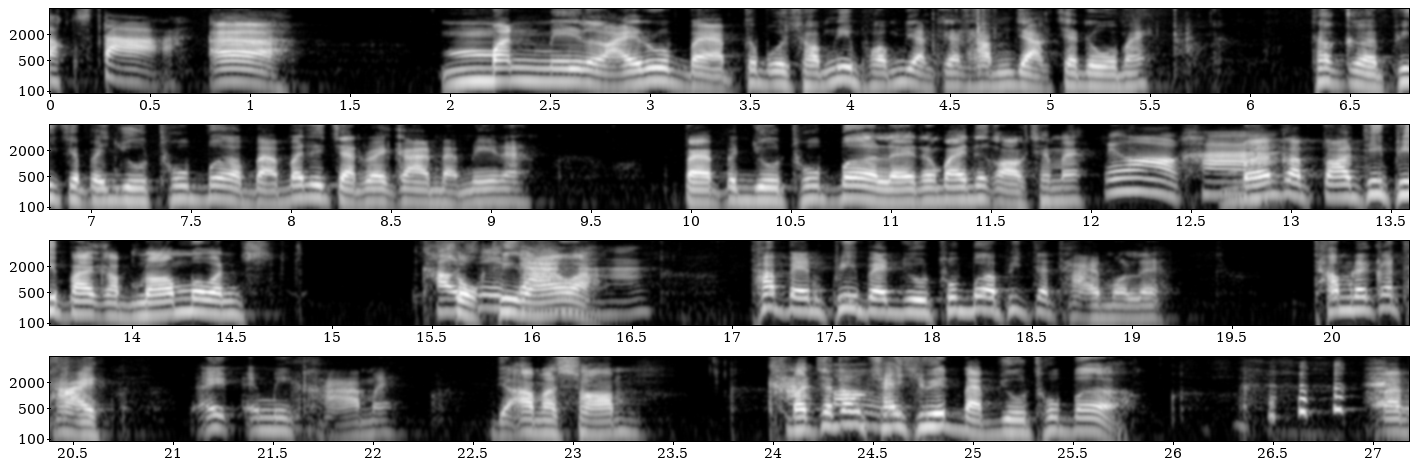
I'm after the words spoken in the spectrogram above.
ล็อกสตาร์ อ่ามันมีหลายรูปแบบท่านผู้ชมนี่ผมอยากจะทำอยากจะดูไหม ถ้าเกิดพี่จะเป็นยูทูบเบอร์แบบไม่ได้จัดรายการแบบนี้นะแบบเป็นยูทูบเบอร์เลยน้องใบร์ทนึกออกใช่ไหมนึกออกค่ะเหมือนกับตอนที่พี่ไปกับน้องเมื่อวัน เขาศุกร์ชี้ที่จัแล้นวเหรอะอคะถ้าเป็นพี่เป็นยูทูบเบอร์พี่จะถ่ายหมดเลยทำอะไรก็ถ่ายไอ้ไอ้มีขาไหมเดี๋ยวเอามาซ้อม ขามันจะต้องล้ใช้ชีวิตแบบยูทูบเบอร์แบบ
